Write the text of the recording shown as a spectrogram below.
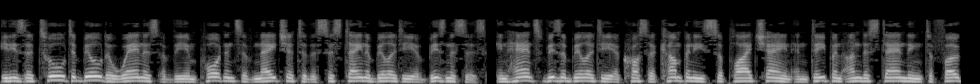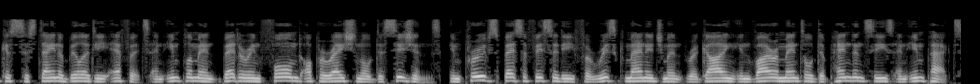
It is a tool to build awareness of the importance of nature to the sustainability of businesses, enhance visibility across a company's supply chain and deepen understanding to focus sustainability efforts and implement better informed operational decisions, improve specificity for risk management regarding environmental dependencies and impacts,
